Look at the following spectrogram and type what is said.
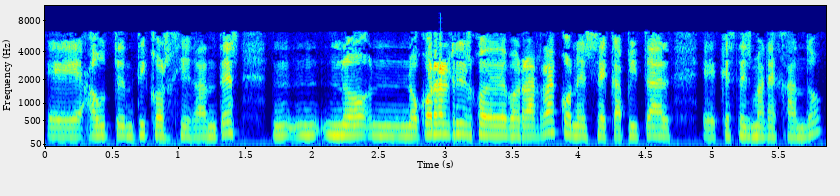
eh, auténticos gigantes? ¿No, ¿No corre el riesgo de devorarla con ese capital eh, que estáis manejando?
